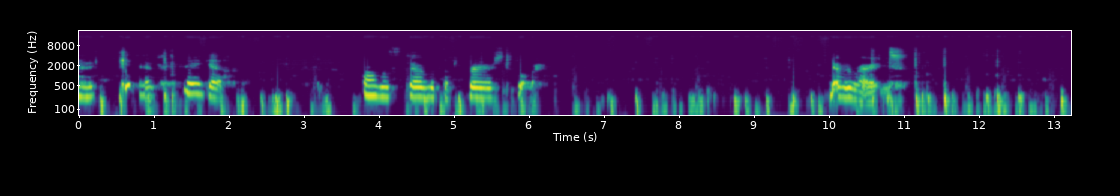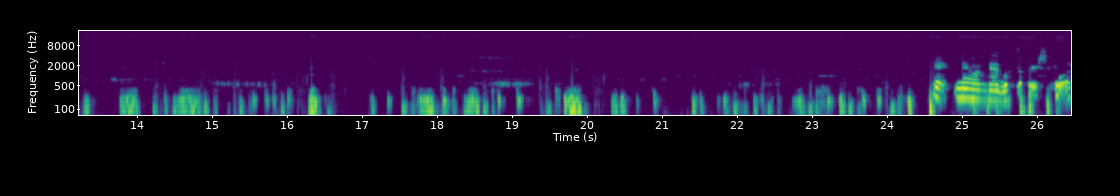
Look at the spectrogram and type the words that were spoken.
There you go. Almost done with the first floor. Never mind. There, now I'm done with the first floor.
